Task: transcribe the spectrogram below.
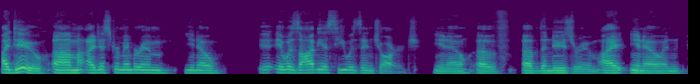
I do. Um, I just remember him. You know, it, it was obvious he was in charge. You know, of of the newsroom. I, you know, and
